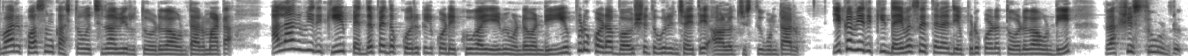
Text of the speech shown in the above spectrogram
వారి కోసం కష్టం వచ్చినా వీరు తోడుగా ఉంటారన్నమాట. అలాగే వీరికి పెద్ద పెద్ద కోరికలు కూడా ఎక్కువగా ఏమి ఉండవండి. ఎప్పుడు కూడా భవిష్యత్తు గురించి అయితే ఆలోచిస్తూ ఉంటారు. ఇక వీరికి దైవశక్తి అనేది ఎప్పుడు కూడా తోడుగా ఉండి రక్షిస్తూ ఉంటుంది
